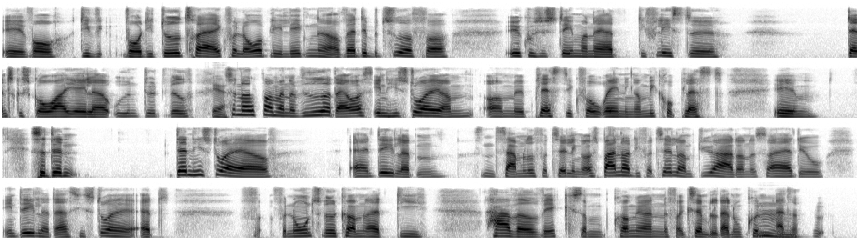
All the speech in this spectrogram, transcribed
øh, hvor, de, hvor de døde træer ikke får lov at blive liggende, og hvad det betyder for økosystemerne, at de fleste danske skovarealer er uden dødt ved. Ja. Så noget får man at vide, og der er også en historie om, om øh, plastikforurening og mikroplast. Øhm, så den, den historie er, er en del af den sådan samlet fortælling. Også bare når de fortæller om dyrearterne, så er det jo en del af deres historie, at for, for nogens vedkommende, at de har været væk, som kongeørnene for eksempel, der nu kun, mm. altså,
